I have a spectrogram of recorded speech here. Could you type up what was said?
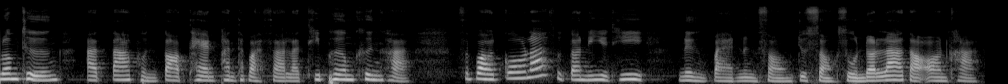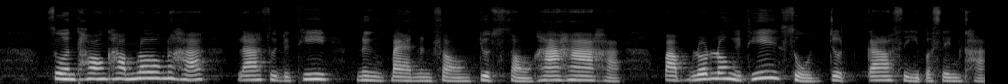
รวมถึงอัตราผลตอบแทนพันธบัตรสหรัฐที่เพิ่มขึ้นค่ะสปอร์ตโกล่าสุดตอนนี้อยู่ที่ 1812.20 ดอลลาร์ต่อออนค่ะ ส่วนทองคำโลกนะคะ ล่าสุดอยู่ที่ 1812.255 ค่ะ ปรับลดลงอยู่ที่ 0.94%ค่ะ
